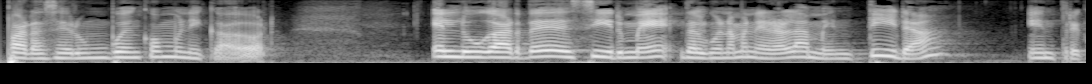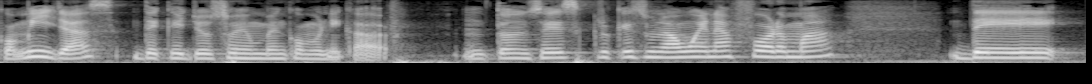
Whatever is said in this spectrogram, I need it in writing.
para ser un buen comunicador, en lugar de decirme de alguna manera la mentira, entre comillas, de que yo soy un buen comunicador. Entonces, creo que es una buena forma de,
